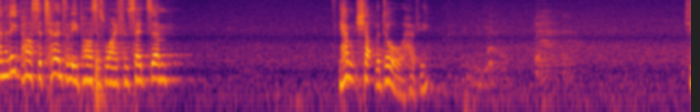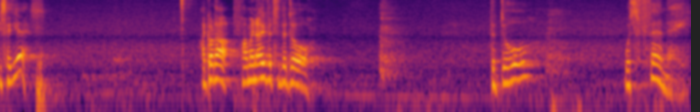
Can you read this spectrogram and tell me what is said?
And the lead pastor turned to the lead pastor's wife and said, um, You haven't shut the door, have you? She said, Yes. I got up. I went over to the door. The door was fermé.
